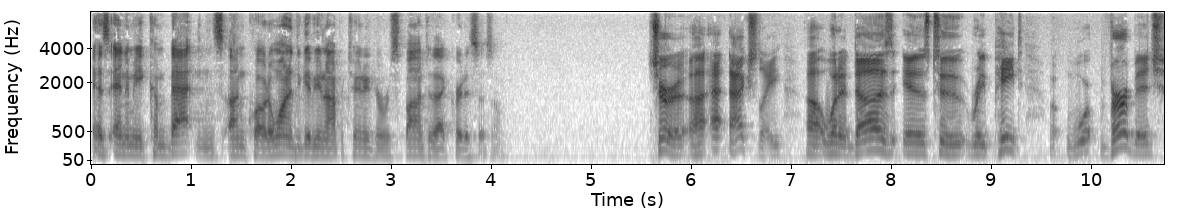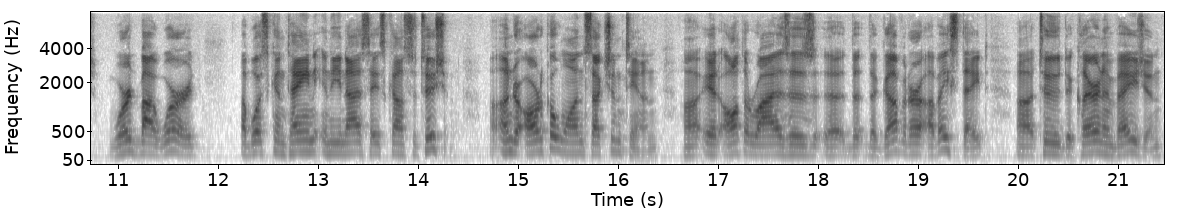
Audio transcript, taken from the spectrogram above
as enemy combatants, unquote. I wanted to give you an opportunity to respond to that criticism. Sure. Uh, actually, uh, what it does is to repeat w- verbiage, word by word, of what's contained in the United States Constitution. Uh, under Article 1, Section 10, uh, it authorizes uh, the, the governor of a state uh, to declare an invasion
